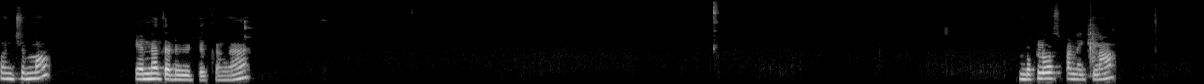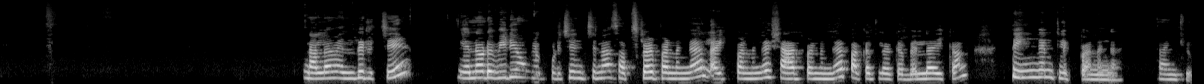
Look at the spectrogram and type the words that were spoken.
கொஞ்சமாக எண்ணெய் தடவி விட்டுக்கோங்க நம்ம க்ளோஸ் பண்ணிக்கலாம். நல்லா வெந்துருச்சு. என்னோட வீடியோ உங்களுக்கு பிடிச்சிருந்துச்சுன்னா சப்ஸ்கிரைப் பண்ணுங்கள் லைக் பண்ணுங்கள் ஷேர் பண்ணுங்கள் பக்கத்தில் இருக்க பெல் ஐக்கான் டிங்குன்னு கிளிக் பண்ணுங்கள் தேங்க்யூ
